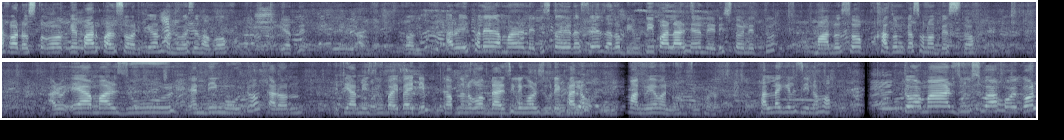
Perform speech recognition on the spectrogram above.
এশ দহ টকাকৈ পাৰ পাৰ্চন কিমান মানুহ আছে ভাবক? ইয়াতে। আৰু এইফালে আমাৰ লেডিজ টয়লেট আছে জানো বিউটি পাৰ্লাৰহে লেডিজ টয়লেটটোত মানুহ চব সাজোন কাচোনত ব্যস্ত। আৰু এয়া আমাৰ জুৰ এণ্ডিং মুহূৰ্ত, কাৰণ এতিয়া আমি জু বাই বাই দিম। তো আপোনালোকক দাৰ্জিলিঙৰ জু দেখালোঁ। মানুহে মানুহ জুখনত। ভালো লাগিল যি নহওক। তো আমাৰ জু চোৱা হৈ গ'ল।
